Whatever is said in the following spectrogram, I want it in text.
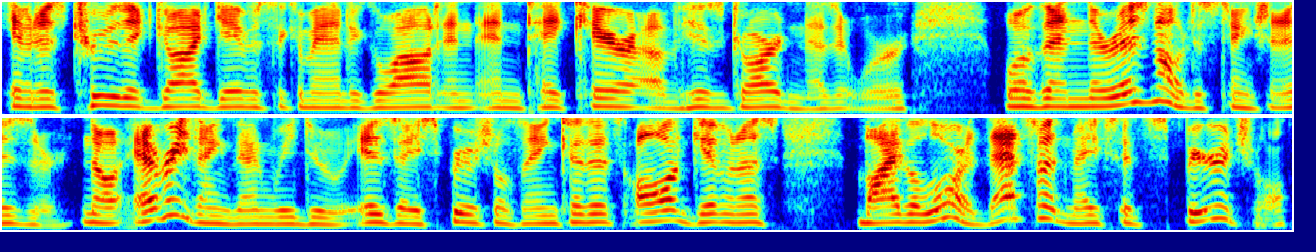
if it is true that God gave us the command to go out and, and take care of his garden, as it were, well, then there is no distinction, is there? No, everything then we do is a spiritual thing because it's all given us by the Lord. That's what makes it spiritual.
